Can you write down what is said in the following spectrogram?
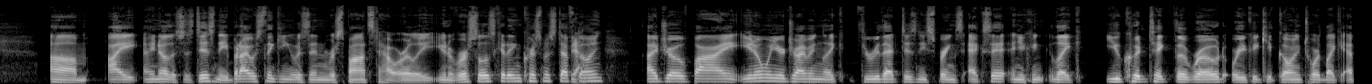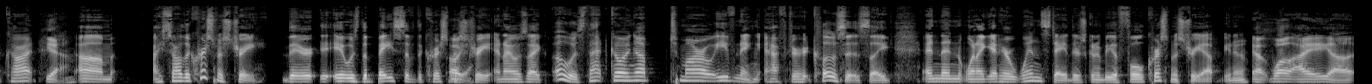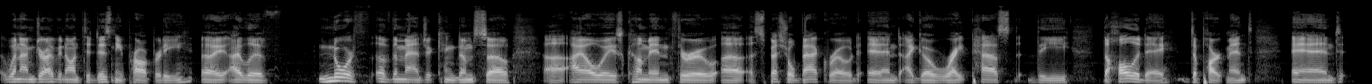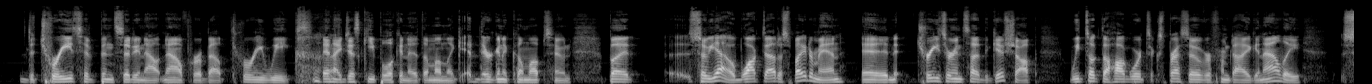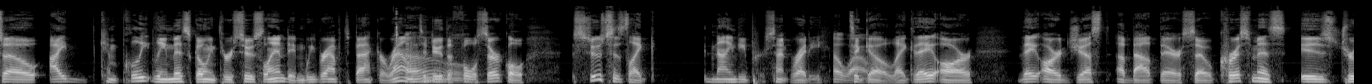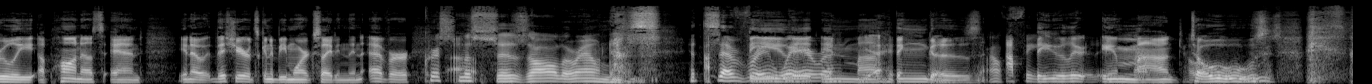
um, I I know this is Disney, but I was thinking it was in response to how early Universal is getting Christmas stuff Yeah. going. I drove by, you know, when you're driving like through that Disney Springs exit, and you can like you could take the road or you could keep going toward like Epcot. Yeah. Um, I saw the Christmas tree. There, it was the base of the Christmas Oh, yeah. tree, and I was like, "Oh, is that going up tomorrow evening after it closes?" Like, and then when I get here Wednesday, there's going to be a full Christmas tree up. You know? Yeah, well, I uh, when I'm driving onto Disney property, I, I live north of the Magic Kingdom, so uh, I always come in through a, a special back road, and I go right past the the holiday department, and the trees have been sitting out now for about three weeks, and I just keep looking at them. I'm like, they're going to come up soon, but uh, so yeah, I walked out of Spider Man, and trees are inside the gift shop. We took the Hogwarts Express over from Diagon Alley. So I completely missed going through Seuss Landing. We wrapped back around to do the Oh. full circle. Seuss is like 90% ready Oh, to go. Like they are they are just about there. So Christmas is truly upon us and you know, this year it's going to be more exciting than ever. Christmas is all around us. It's Feel everywhere it in my Yeah. fingers. I'll I feel it in my toes.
